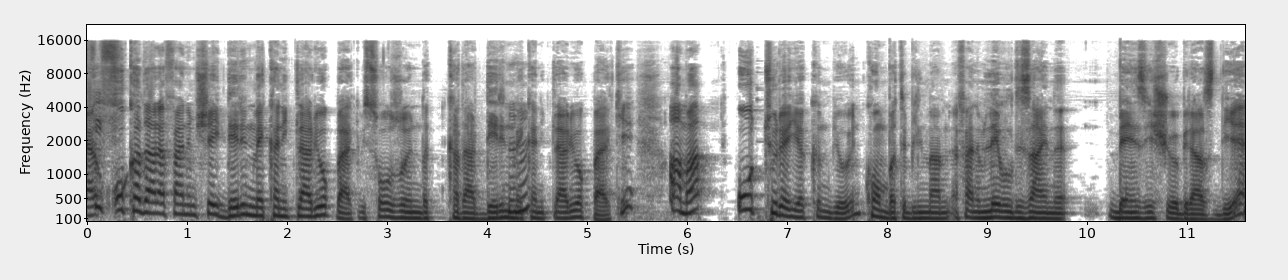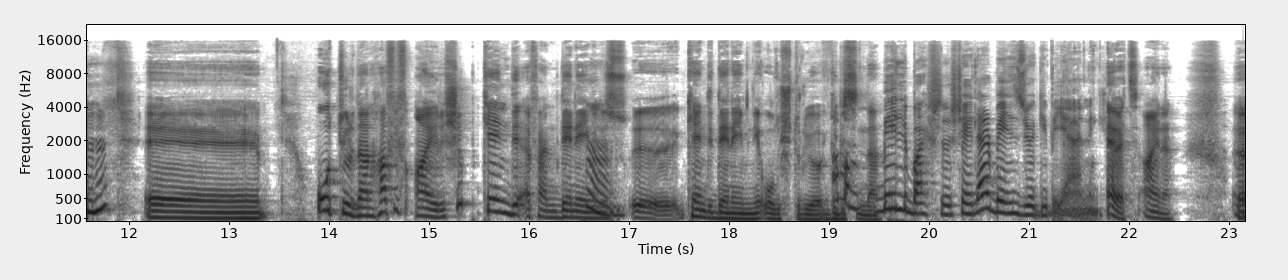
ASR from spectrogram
yani Hafif. o kadar efendim şey derin mekanikler yok belki bir Souls oyununda kadar derin mekanikler yok belki ama o türe yakın bir oyun kombatı bilmem efendim level design'ı benzeşiyor biraz diye Ee, o türden hafif ayrışıp kendi efendim deneyiminiz e, kendi deneyimini oluşturuyor gibisinden. Ama belli başlı şeyler benziyor gibi yani. Evet aynen. Ee,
